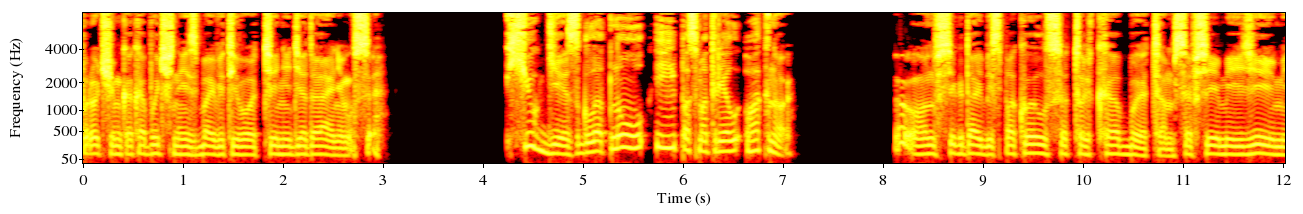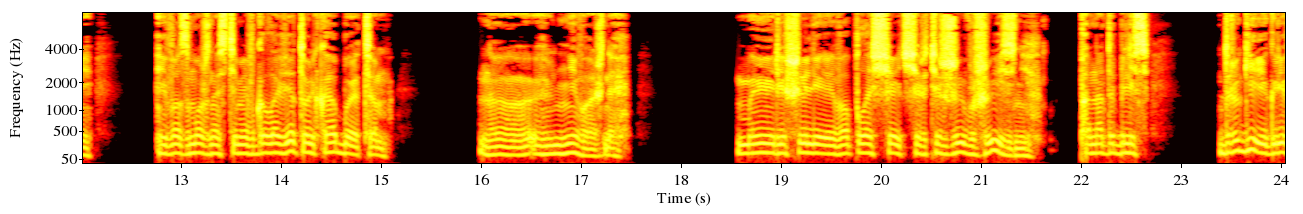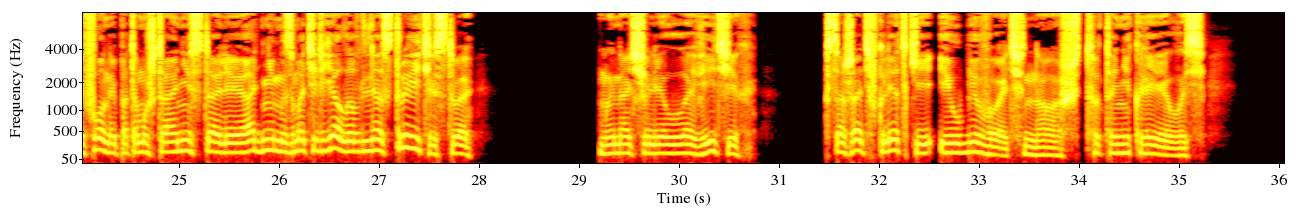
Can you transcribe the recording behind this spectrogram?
Впрочем, как обычно, избавит его от тени деда Анимуса. Хюгге сглотнул и посмотрел в окно. Он всегда беспокоился только об этом, со всеми идеями и возможностями в голове только об этом. Но неважно. Мы решили воплощать чертежи в жизнь. Понадобились другие грифоны, потому что они стали одним из материалов для строительства. Мы начали ловить их, сажать в клетки и убивать, но что-то не клеилось.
